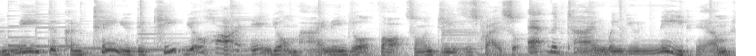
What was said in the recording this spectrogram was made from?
need to continue to keep your heart and your mind and your thoughts on Jesus Christ. So at the time when you need him,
